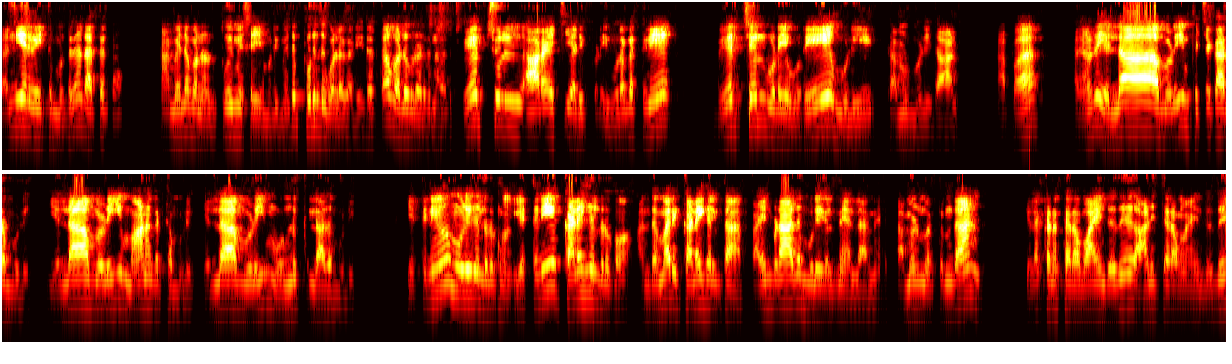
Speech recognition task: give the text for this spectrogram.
தண்ணீர் வைத்து மட்டும்தான் ரத்தத்தை நாம் என்ன பண்ணணும் தூய்மை செய்ய முடியும் என்று புரிந்து கொள்ள வேண்டிய இதைத்தான் வள்ளுவர் எழுதினார். வேர்ச்சொல் ஆராய்ச்சி அடிப்படை உலகத்திலே வேர்ச்சொல் உடைய ஒரே மொழி தமிழ் மொழிதான். அப்போ அதனால எல்லா மொழியும் பிச்சைக்கார மொழி எல்லா மொழியும் மானகட்ட மொழி எல்லா மொழியும் ஒண்ணுக்கு இல்லாத மொழி. எத்தனையோ மொழிகள் இருக்கும் எத்தனையோ கலைகள் இருக்கும். அந்த மாதிரி கலைகள் தான் பயன்படாத மொழிகள் தான் எல்லாமே. தமிழ் மட்டும்தான் இலக்கணத்தரம் வாய்ந்தது அணித்தரம் வாய்ந்தது.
